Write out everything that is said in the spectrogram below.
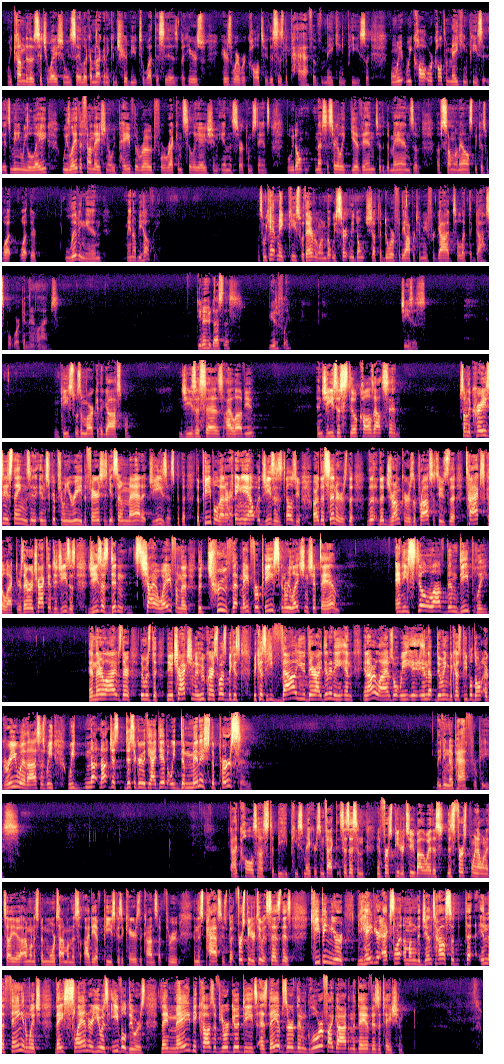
We come to those situations, we say, Look, I'm not going to contribute to what this is, but here's, here's where we're called to. This is the path of making peace. When we, we call, we're called to making peace, it's meaning we lay, we lay the foundation or we pave the road for reconciliation in the circumstance, but we don't necessarily give in to the demands of, of someone else because what, what they're living in may not be healthy. And so we can't make peace with everyone, but we certainly don't shut the door for the opportunity for God to let the gospel work in their lives. Do you know who does this beautifully? Jesus. And peace was a mark of the gospel. Jesus says, I love you. And Jesus still calls out sin. Some of the craziest things in Scripture when you read, the Pharisees get so mad at Jesus, but the, the people that are hanging out with Jesus tells you are the sinners, the, the, the drunkards, the prostitutes, the tax collectors. They were attracted to Jesus. Jesus didn't shy away from the, the truth that made for peace in relationship to Him. And He still loved them deeply. In their lives, there, there was the, the attraction to who Christ was because, because he valued their identity. And in our lives, what we end up doing because people don't agree with us is we, we not, not just disagree with the idea, but we diminish the person, leaving no path for peace. God calls us to be peacemakers. In fact, it says this in, in 1 Peter 2. By the way, this, this first point I want to tell you, I want to spend more time on this idea of peace because it carries the concept through in this passage. But 1 Peter 2, it says this keeping your behavior excellent among the Gentiles, so that in the thing in which they slander you as evildoers, they may, because of your good deeds, as they observe them, glorify God in the day of visitation.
